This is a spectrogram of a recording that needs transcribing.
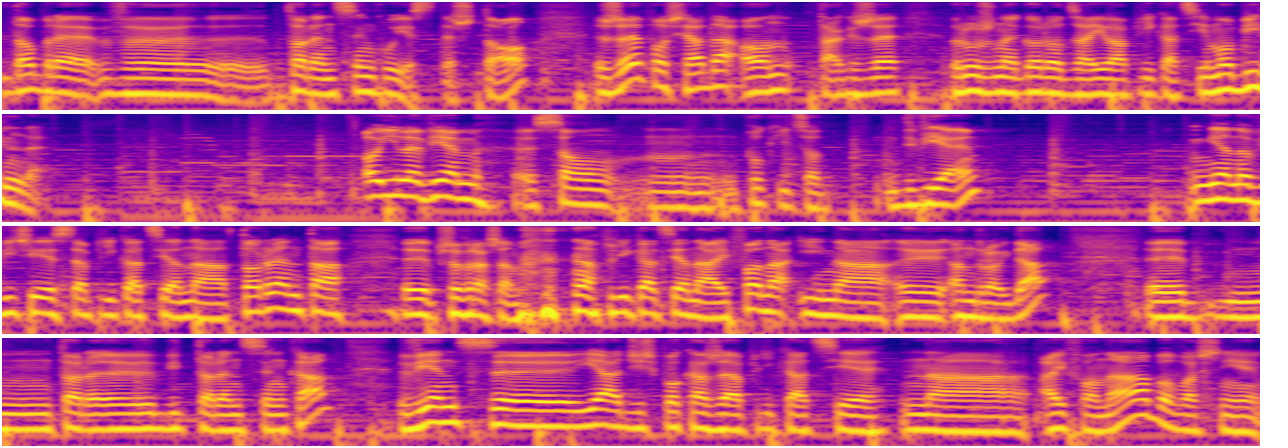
dobre w Torrent Syncu jest też to, że posiada on także różnego rodzaju aplikacje mobilne. O ile wiem, są mm, póki co dwie. Mianowicie jest aplikacja na Torrenta, y, przepraszam, aplikacja na iPhone'a i na y, Androida, y, mm, tor, y, BitTorrent Synca, więc ja dziś pokażę aplikację na iPhone'a, bo właśnie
